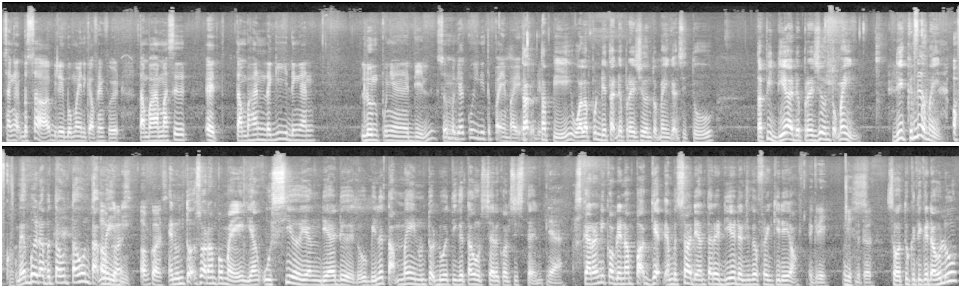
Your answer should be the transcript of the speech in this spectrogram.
sangat besar bila bermain dekat Frankfurt. Tambahan masa eh tambahan lagi dengan loan punya deal. So bagi aku ini tempat yang baik Ta- untuk dia. tapi walaupun dia tak ada pressure untuk main kat situ, tapi dia ada pressure untuk main. Dia kena main. Of course. Member dah bertahun-tahun tak Of main course, ni. of course. And untuk seorang pemain yang usia yang dia ada tu, bila tak main untuk 2-3 tahun secara konsisten, Ya. sekarang ni kau boleh nampak gap yang besar di antara dia dan juga Frankie De Jong. Agree. Yes. Betul. Suatu ketika dahulu,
